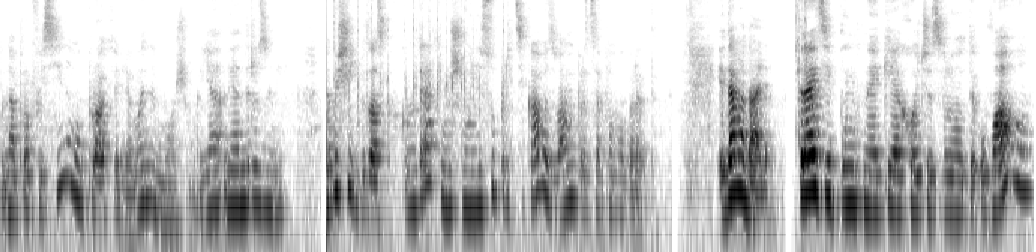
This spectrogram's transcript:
на професійному профілі ми не можемо. Я, я не розумію. Напишіть, будь ласка, в коментарях, тому що мені супер цікаво з вами про це поговорити. Ідемо далі. Третій пункт, на який я хочу звернути увагу,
